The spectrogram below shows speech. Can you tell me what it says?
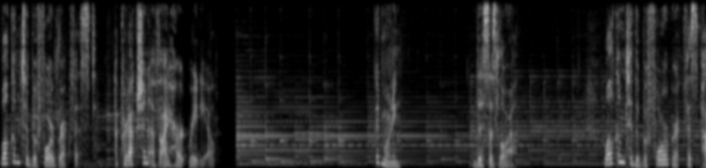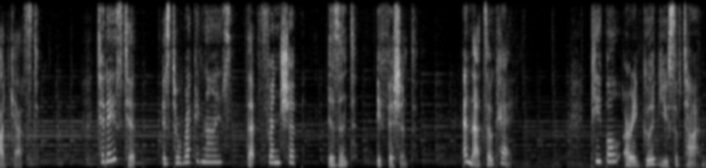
Welcome to Before Breakfast, a production of iHeartRadio. Good morning. This is Laura. Welcome to the Before Breakfast podcast. Today's tip is to recognize that friendship isn't efficient, and that's okay. People are a good use of time,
